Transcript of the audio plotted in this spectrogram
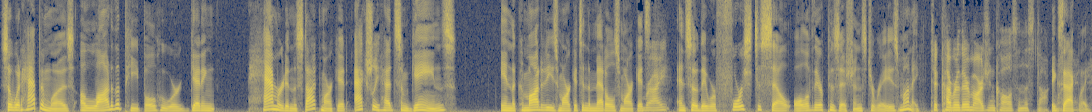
So what happened was a lot of the people who were getting hammered in the stock market actually had some gains in the commodities markets, in the metals markets. Right. And so they were forced to sell all of their positions to raise money. to cover their margin calls in the stock. market. Exactly.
